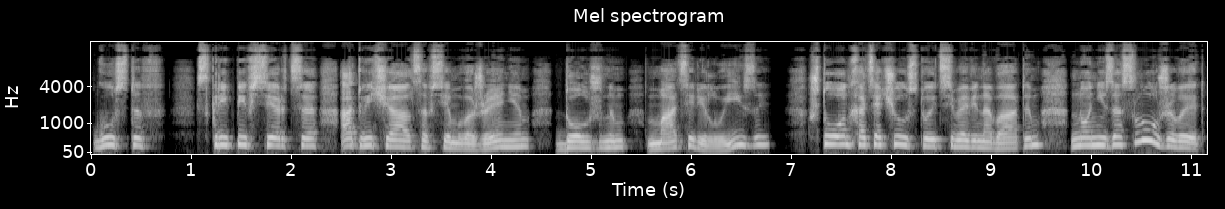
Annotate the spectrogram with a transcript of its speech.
Густав скрипив сердце, отвечал со всем уважением, должным матери Луизы, что он, хотя чувствует себя виноватым, но не заслуживает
